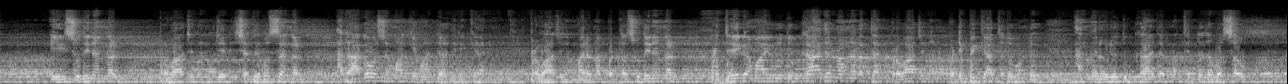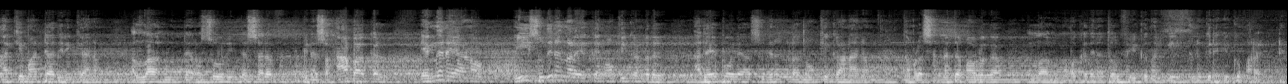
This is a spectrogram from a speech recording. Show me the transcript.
ഈ സുദിനങ്ങൾ പ്രവാചകൻ ജനിച്ച ദിവസങ്ങൾ അത് ആഘോഷമാക്കി മാറ്റാതിരിക്കാനും പ്രവാചകൻ മരണപ്പെട്ട സുദിനങ്ങൾ പ്രത്യേകമായ ഒരു ദുഃഖാചരണം നടത്താൻ പ്രവാചകൻ പഠിപ്പിക്കാത്തത് കൊണ്ട് അങ്ങനെ ഒരു ദുഃഖാചരണത്തിന്റെ ദിവസവും ആക്കി മാറ്റാതിരിക്കാനും അള്ളാഹുവിന്റെ റസൂലിന്റെ സലഫ് പിന്നെ സഹാബാക്കൾ എങ്ങനെയാണോ ഈ സുദിനങ്ങളെയൊക്കെ നോക്കിക്കണ്ടത് അതേപോലെ ആ സുദിനങ്ങളെ നോക്കിക്കാണാനും നമ്മൾ സന്നദ്ധമാവുക. അള്ളാഹു നമുക്കതിനെ തോഫീക്ക് നൽകി അനുഗ്രഹിക്കുമാറാകട്ടെ.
